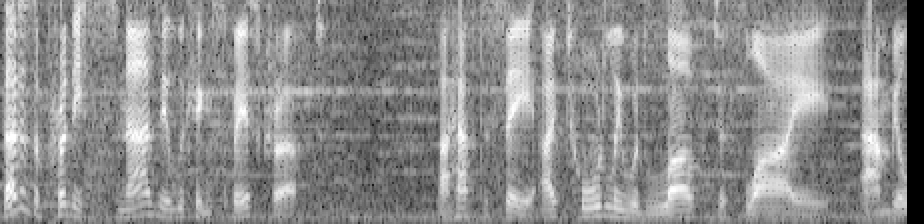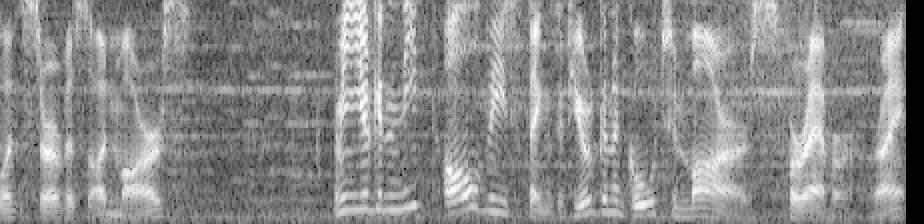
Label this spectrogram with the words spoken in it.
That is a pretty snazzy looking spacecraft. I have to say, I totally would love to fly ambulance service on Mars. I mean, you're to need all these things if you're to go to Mars forever, right?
